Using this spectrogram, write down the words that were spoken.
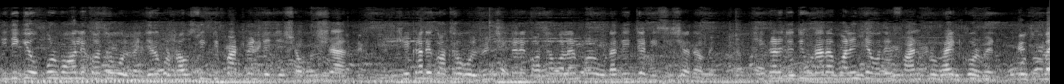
তিনি কি ওপর মহলে কথা বলবেন? যেরকম হাউসিং ডিপার্টমেন্টের যে সমস্যা সেখানে কথা বলবেন, সেখানে কথা বলার পর ওনাদের যা ডিসিশন হবে। সেখানে যদি ওনারা বলেন যে আমাদের ফান্ড প্রোভাইড করবেন, বা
